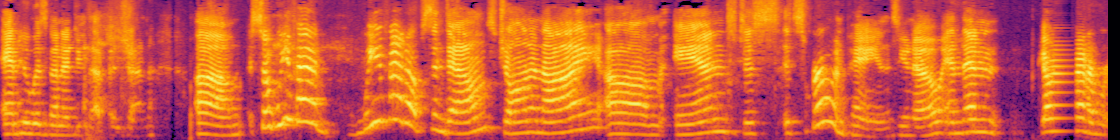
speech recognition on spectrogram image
and who is going to do that vision. Um, so we've had we've had ups and downs, John and I, um, and just it's growing pains, you know. And then gotta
